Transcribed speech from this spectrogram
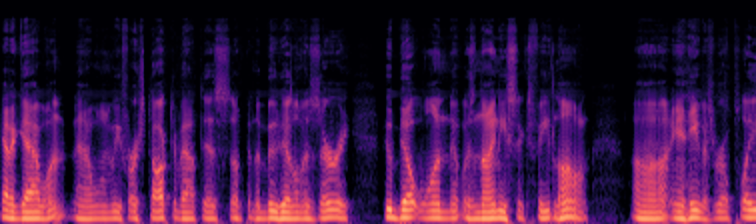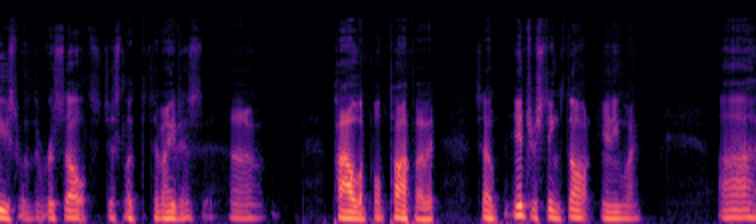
had a guy one when we first talked about this up in the Bootheel, of Missouri, who built one that was 96 feet long, uh, and he was real pleased with the results. Just let the tomatoes uh, pile up on top of it. So interesting thought, anyway. Uh,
